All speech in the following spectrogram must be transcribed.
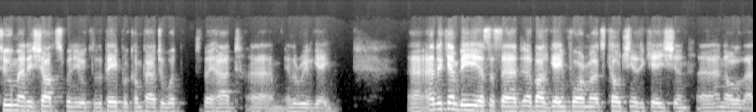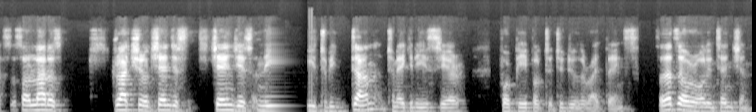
too many shots when you look to the paper compared to what they had um, in the real game. Uh, and it can be, as I said, about game formats, coaching education, uh, and all of that. So, so, a lot of structural changes changes need to be done to make it easier for people to, to do the right things. So that's the overall intention.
